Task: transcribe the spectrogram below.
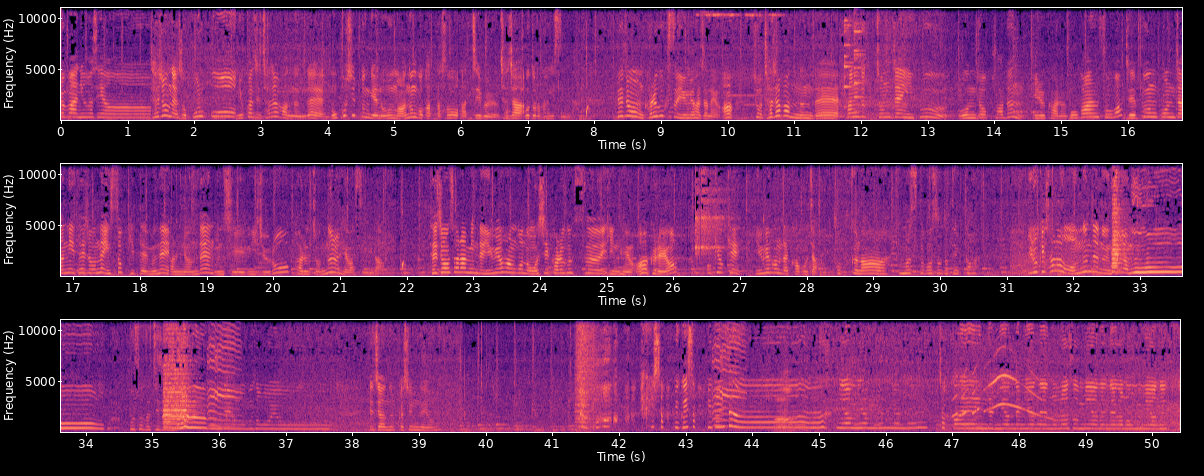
여러분 안녕하세요. 대전에서 볼고 여기까지 찾아봤는데 먹고 싶은 게 너무 많은 것 같아서 맛집을 찾아보도록 하겠습니다. 대전 가래국수 유명하잖아요. 아, 저 찾아봤는데 한국 이후 먼저 받은 밀가루 보관소와 제품 공장이 대전에 있었기 때문에 관련된 음식 위주로 발전을 해왔습니다. 대전 사람인데 유명한 건 옷이 가루국수인 해요. 아 그래요? 오케이 오케이 유명한 데 가보자. 덥구나. 마스크 벗어도 될까? 이렇게 사람 없는 데는 그냥 우 벗어도 않나? 으, 뭔데요? 무서워요. 되지 않을까 싶네요. 있어, 믿고 있어, 믿고 있어. 미안, 미안, 미안, 미안해. 작가인데 미안해, 미안해. 놀라서 미안해. 내가 너무 미안했어.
